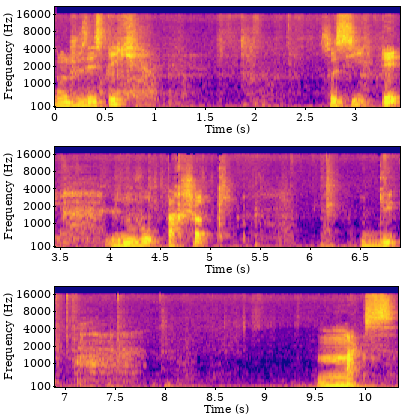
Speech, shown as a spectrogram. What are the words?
Donc je vous explique. Ceci est le nouveau pare-choc du Max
